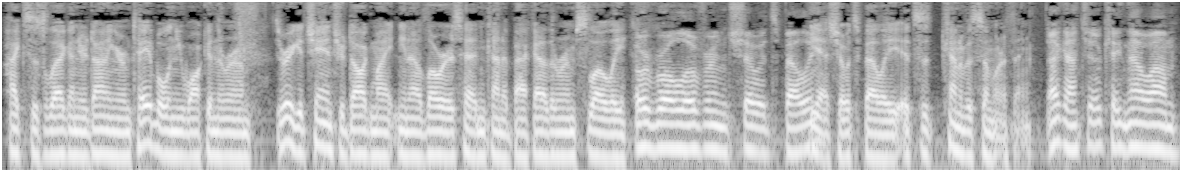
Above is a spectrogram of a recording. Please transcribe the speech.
hikes his leg on your dining room table and you walk in the room, there's a very good chance your dog might, you know, lower his head and kind of back out of the room slowly. Or roll over and show its belly. Yeah, show its belly. It's a, kind of a similar thing. I got you. Okay, now um,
